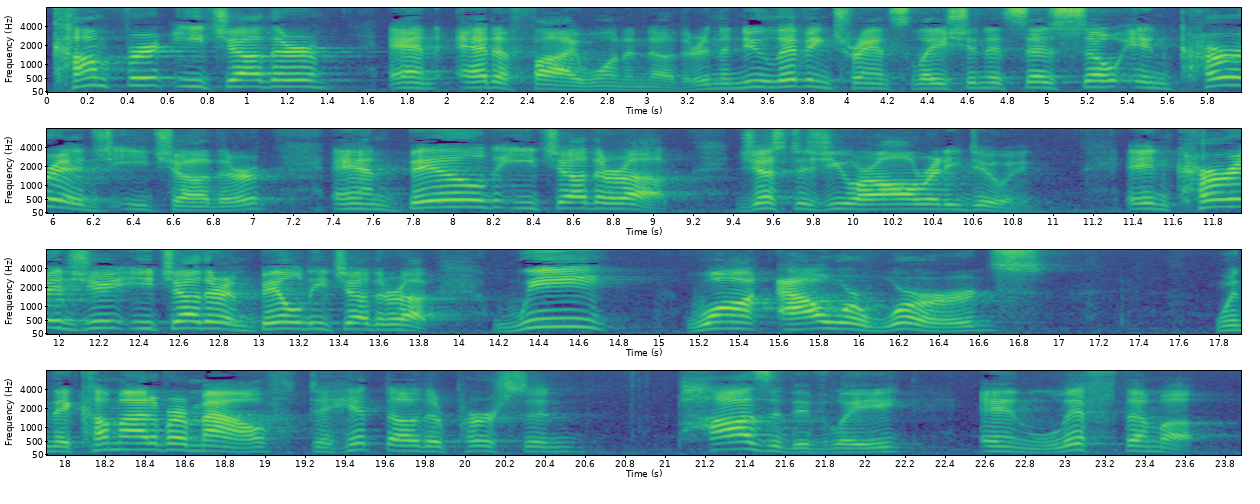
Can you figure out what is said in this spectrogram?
Comfort each other and edify one another. In the New Living Translation it says so encourage each other and build each other up just as you are already doing encourage each other and build each other up. We want our words, when they come out of our mouth, to hit the other person positively and lift them up.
